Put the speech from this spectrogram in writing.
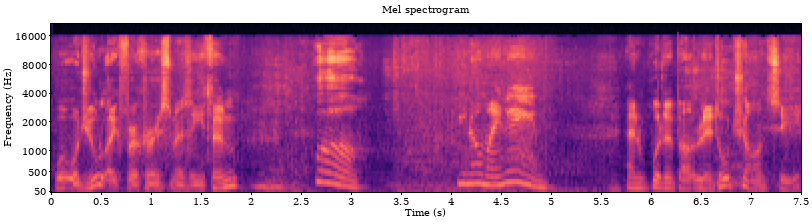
What would you like for Christmas, Ethan? Whoa. You know my name. And what about little Chauncey?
